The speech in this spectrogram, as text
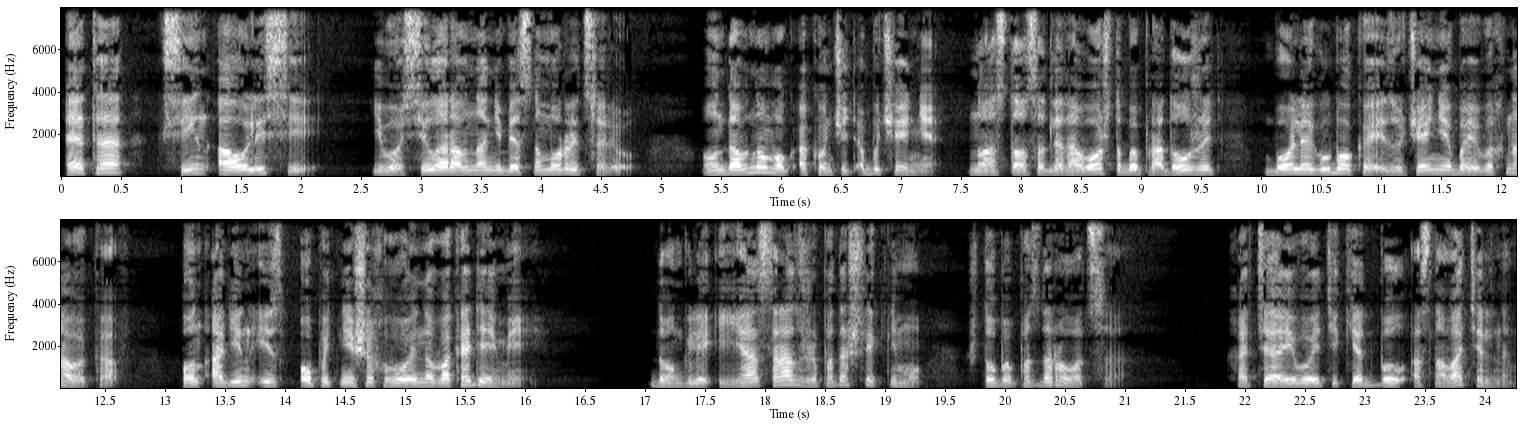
«Это Ксин Аолиси. Его сила равна небесному рыцарю. Он давно мог окончить обучение, но остался для того, чтобы продолжить более глубокое изучение боевых навыков. Он один из опытнейших воинов в Академии». Донгли и я сразу же подошли к нему – чтобы поздороваться. Хотя его этикет был основательным,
